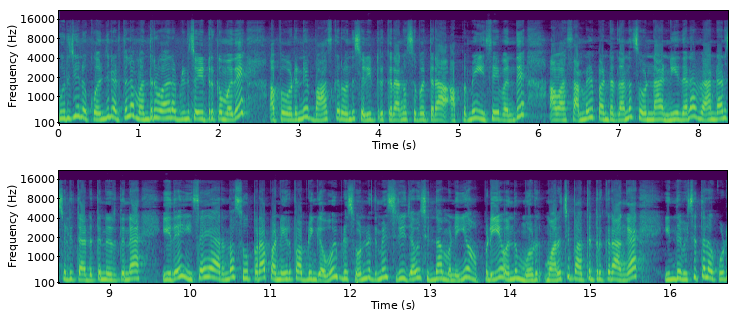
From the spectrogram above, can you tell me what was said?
குருஜினு கொஞ்ச நேரத்தில் வந்துருவார் அப்படின்னு சொல்லிட்டு இருக்கும்போதே அப்போ உடனே பாஸ்கர் வந்து சொல்லிட்டு இருக்கிறாங்க சுபத்ரா. அப்பவுமே இசை வந்து அவள் சமையல் பண்ணுறதானே சொன்னா நீ தானே வேண்டான்னு சொல்லி தடுத்து நிறுத்தினேன் இதே இசையாக இருந்தால் சூப்பராக பண்ணியிருப்பா அப்படிங்கவும் இப்படி சொன்னதுமே ஸ்ரீஜாவும் சிந்தாமணியும் அப்படியே வந்து மொ முறைச்சு பார்த்துட்டு இருக்கிறாங்க. இந்த விஷயத்தில் கூட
